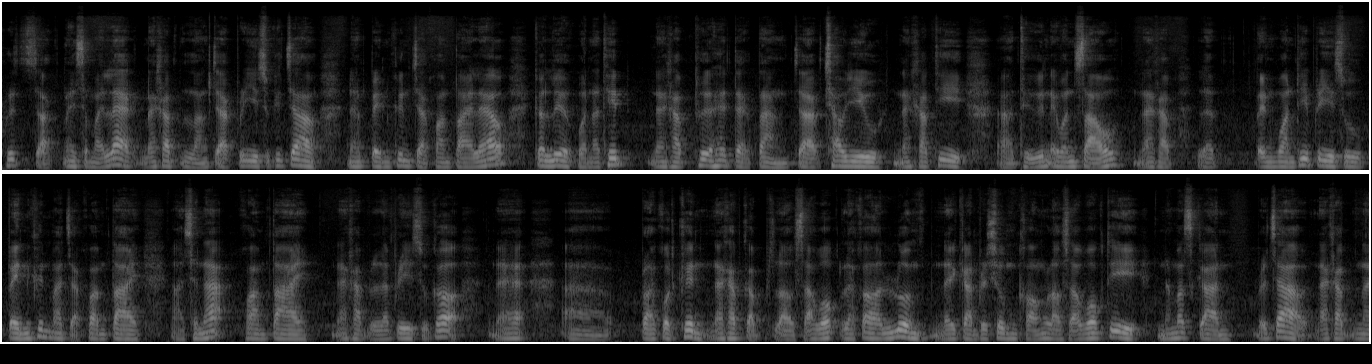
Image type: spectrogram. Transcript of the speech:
คริสตจักรในสมัยแรกนะครับ หลังจากพระเยซูคริสต์เจ้านะเป็นขึ้นจากความตายแล้ว ก็เลือกวันอาทิตย์นะครับเพื่อให้แตกต่างจากชาวยิวนะครับที่ถือในวันเสาร์นะครับและเป็นวันที่พระเยซูเป็นขึ้นมาจากความตายชนะความตายนะครับและพระเยซูก็นะฮะ ปรากฏขึ้นนะครับกับเหล่าสาวก แล้วก็ร่วมในการประชุมของเหล่าสาวกที่นมัสการพระเจ้านะครับใน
